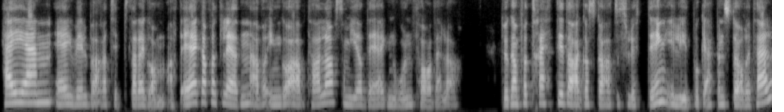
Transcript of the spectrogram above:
Hei igjen, jeg vil bare tipse deg om at jeg har fått gleden av å inngå avtaler som gir deg noen fordeler. Du kan få 30 dagers gratis lytting i lydbokappen Storytel,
